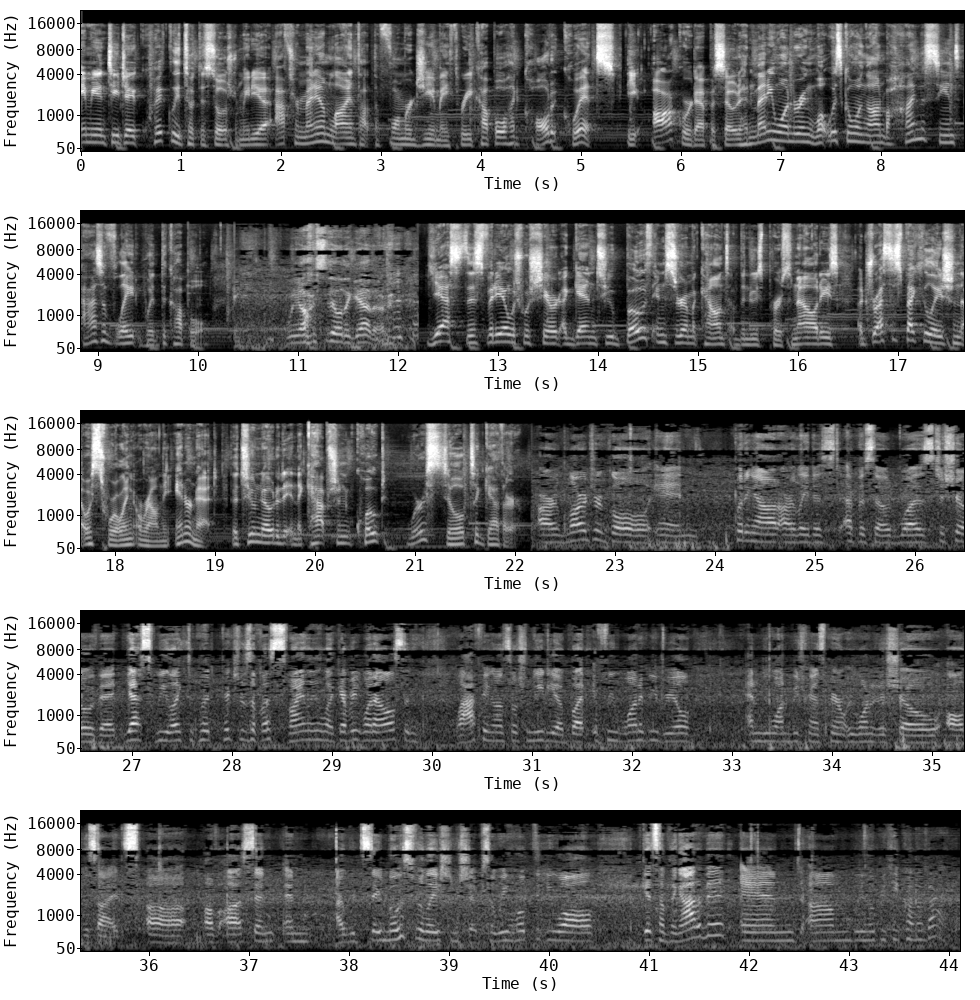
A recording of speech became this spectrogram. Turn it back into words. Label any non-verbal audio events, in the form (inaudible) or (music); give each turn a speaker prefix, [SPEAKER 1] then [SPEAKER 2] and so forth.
[SPEAKER 1] Amy and TJ quickly took to social media after many online thought the former GMA3 couple had called it quits. The awkward episode had many wondering what was going on behind the scenes as of late with the couple.
[SPEAKER 2] We are still together. (laughs)
[SPEAKER 1] yes, this video, which was shared again to both Instagram accounts of the news personalities, addressed the speculation that was swirling around the internet. The two noted in the caption, quote, we're still together.
[SPEAKER 3] Our larger goal in putting out our latest episode was to show that yes, we like to put pictures of us smiling like everyone else and laughing on social media, but if we want to be real and we want to be transparent, we wanted to show all the sides uh, of us and, and I would say most relationships. So we hope that you all get something out of it, and um, we hope you keep coming back.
